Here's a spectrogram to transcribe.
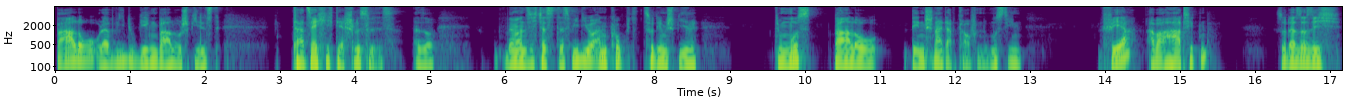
Barlow oder wie du gegen Barlow spielst, tatsächlich der Schlüssel ist. Also, wenn man sich das, das Video anguckt zu dem Spiel, du musst Barlow den Schneid abkaufen. Du musst ihn fair, aber hart hitten, so dass er sich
